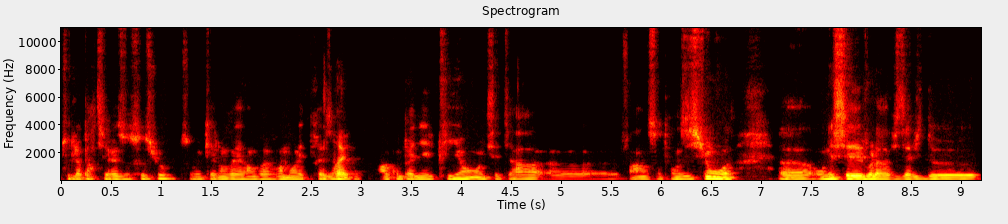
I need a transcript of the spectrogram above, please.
toute la partie réseaux sociaux sur lesquels on va, on va vraiment être présent pour accompagner le client, etc. Euh, enfin, sans transition, euh, on essaie, voilà, vis-à-vis de,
